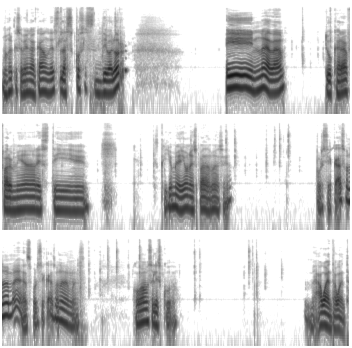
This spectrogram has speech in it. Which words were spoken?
Mejor que se vean acá donde es las cosas de valor. Y nada. Tocará farmear este... Es que yo me haría una espada más, ¿eh? Por si acaso nada más. Por si acaso nada más. ¿Cómo vamos el escudo? Aguanta, aguanta.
